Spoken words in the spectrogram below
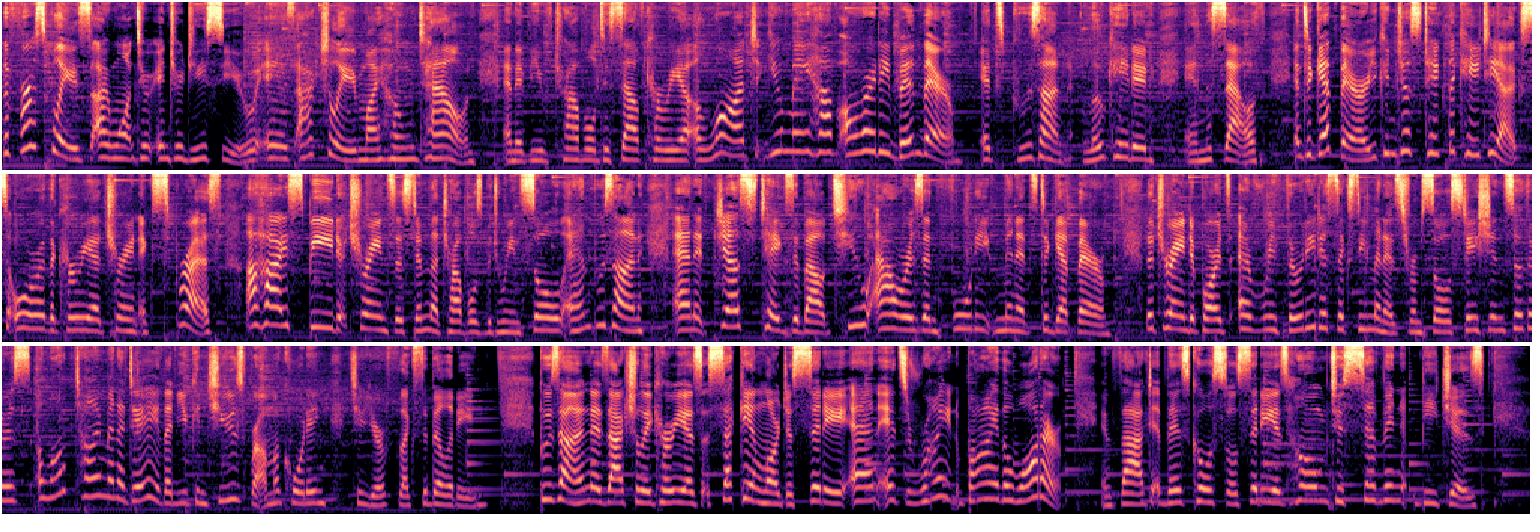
The first place I want to introduce you is actually my hometown. And if you've traveled to South Korea a lot, you may have already been there. It's Busan, located in the south. And to get there, you can just take the KTX or the Korea Train Express, a high speed train system that travels between Seoul and Busan, and it just takes about 2 hours and 40 minutes to get there. The train departs every 30 to 60 minutes from Seoul Station, so there's a lot of time in a day that you can choose from according to your flexibility. Busan is actually Korea's second largest city, and it's right by the water. In fact, this coastal city is home to seven beaches.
